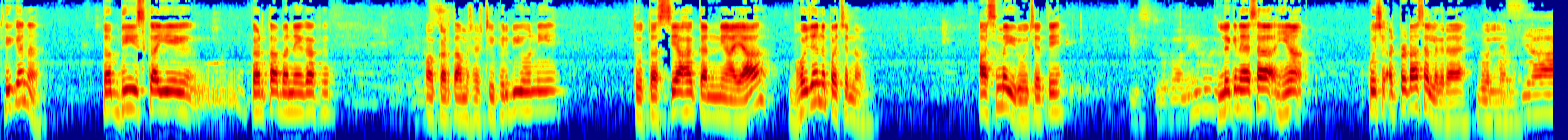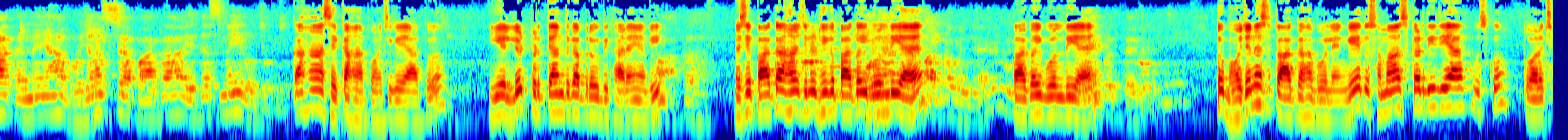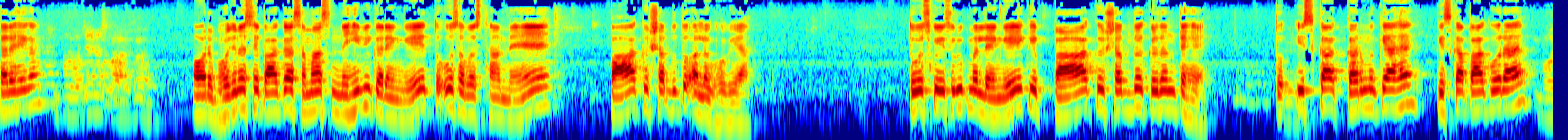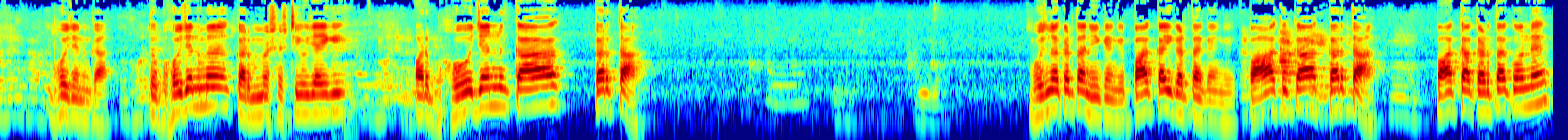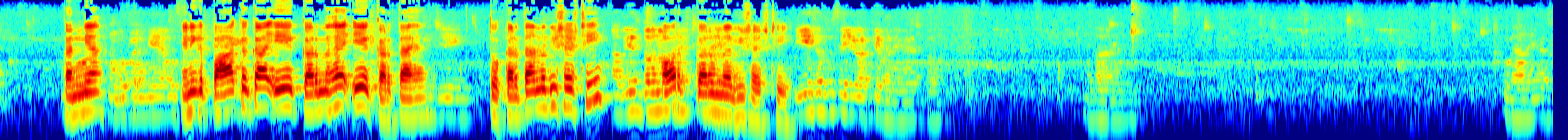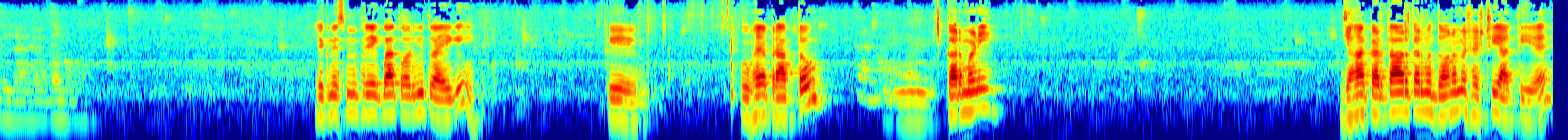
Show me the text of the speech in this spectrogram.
ठीक है ना? तब भी इसका ये कर्ता बनेगा फिर। और कर्ता में षष्ठी फिर भी होनी है। तो तस्या कन्याया भोजन पचनम। अस्मयी रोचते। लेकिन ऐसा यहाँ कुछ अटपटा सा लग रहा है बोलने में। तस्या कन्या भोजनस्य पाका एतस्मै रोचते। कहाँ से कहाँ पहुँच गए आप? ये लिट प्रत्यांत का प्रयोग दिखा रहे हैं अभी। वैसे पाका हाँ चलो ठीक है पाका ही बोल दिया है। पाका ही बोल दिया है। तो भोजन से पाक बोलेंगे तो समास कर दीजिए आप उसको तो और अच्छा रहेगा। और भोजन से पाक समास नहीं भी करेंगे तो उस अवस्था में पाक शब्द तो अलग हो गया। तो उसको इस रूप में लेंगे कि पाक शब्द कृदंत है। तो इसका कर्म क्या है? किसका पाक हो रहा है? भोजन का। तो भोजन में कर्म में हो जाएगी। और भोजन का कर्ता भोजन का कर्ता नहीं कहेंगे पाक का ही कर्ता कहेंगे। पाक का कर्ता। पाक का कर्ता कौन है? कन्या। यानी कि पाक का एक कर्म है एक कर्ता है। तो कर्ता में भी दोनों और कर्म में भी का लेकिन इसमें फिर एक बात और भी तो आएगी कि उभय प्राप्त कर्मणि। जहाँ कर्ता और कर्म दोनों में षष्ठी आती है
